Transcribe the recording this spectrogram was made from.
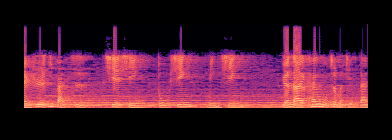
每日一百字，歇心、读心、明心，原来开悟这么简单。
